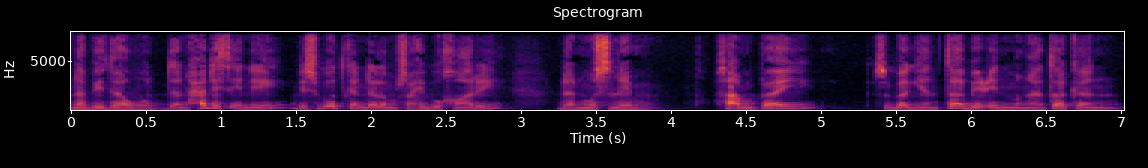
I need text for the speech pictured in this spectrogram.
Nabi Dawud dan hadis ini disebutkan dalam Sahih Bukhari dan Muslim sampai sebagian tabi'in mengatakan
